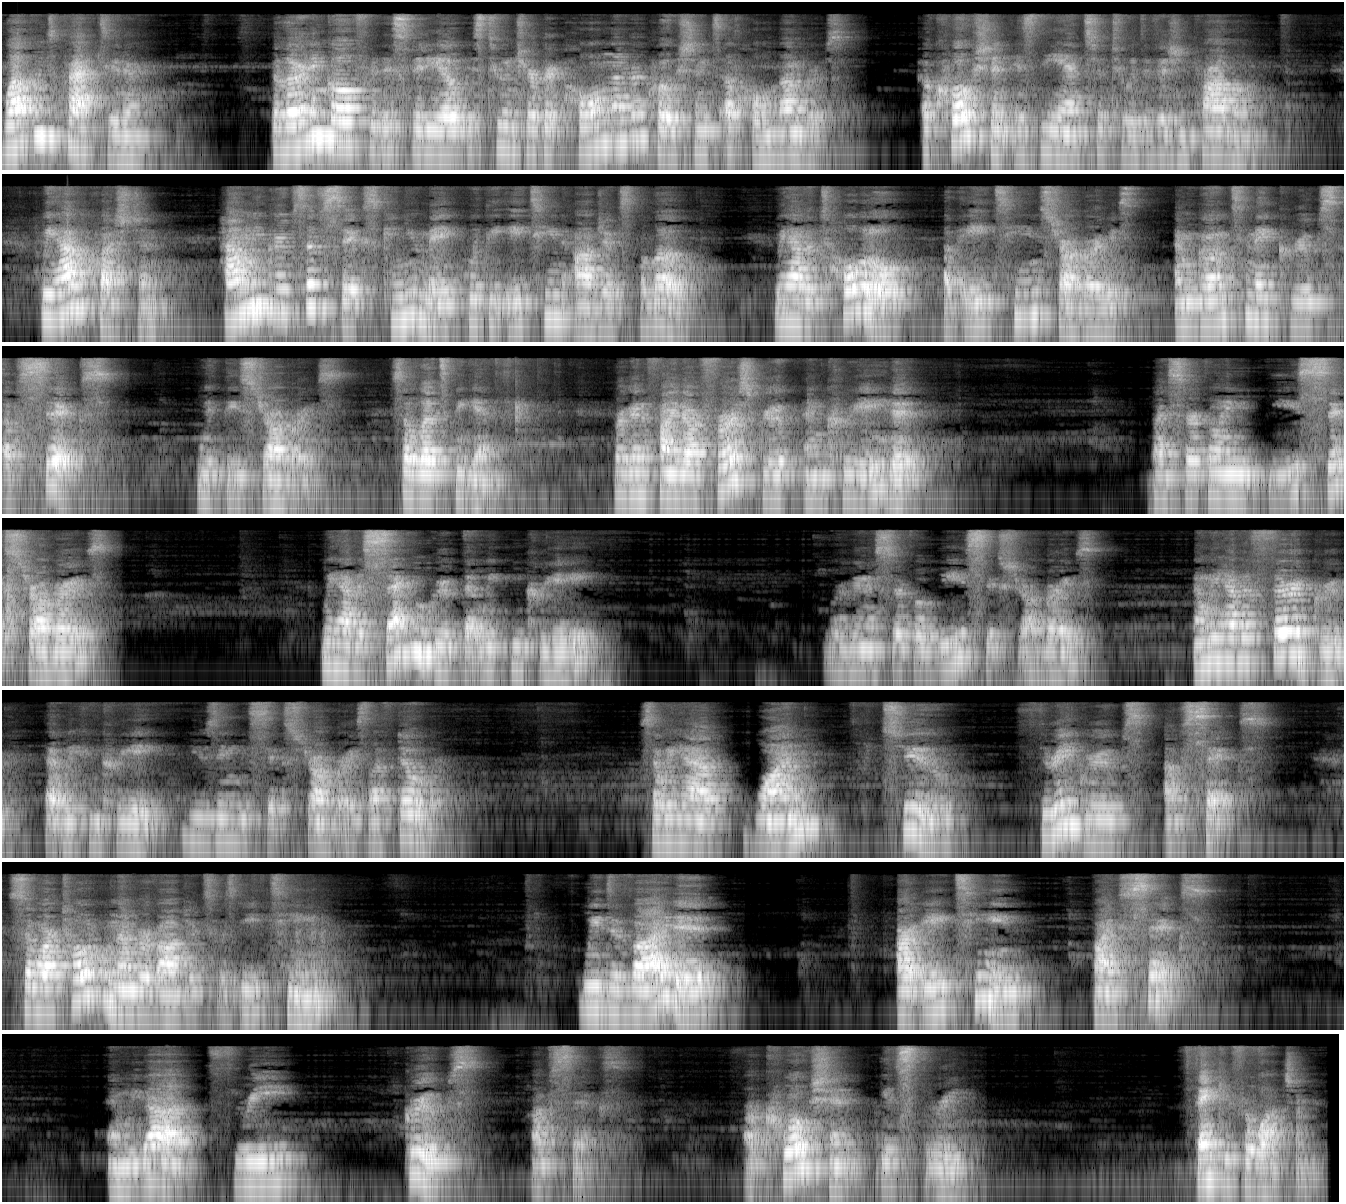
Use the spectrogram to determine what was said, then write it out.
Welcome to QuackTutor. The learning goal for this video is to interpret whole number quotients of whole numbers. A quotient is the answer to a division problem. We have a question. How many groups of six can you make with the 18 objects below? We have a total of 18 strawberries we're going to make groups of six with these strawberries. So let's begin. We're going to find our first group and create it by circling these six strawberries. We have a second group that we can create. We're going to circle these six strawberries. And we have a third group that we can create using the six strawberries left over. So we have one, two, three groups of six. So our total number of objects was 18. We divided our 18 by 6. And we got three groups of 6. Our quotient is 3. Thank you for watching.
